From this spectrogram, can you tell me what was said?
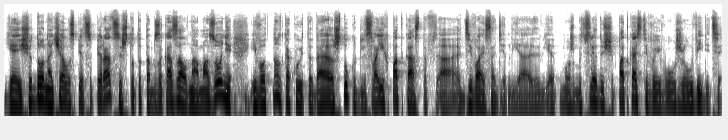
я еще до начала спецоперации что-то там заказал на Амазоне, и вот, ну, какую-то, да, штуку для своих подкастов, а, девайс один, я, я, может быть, в следующем подкасте вы его уже увидите,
